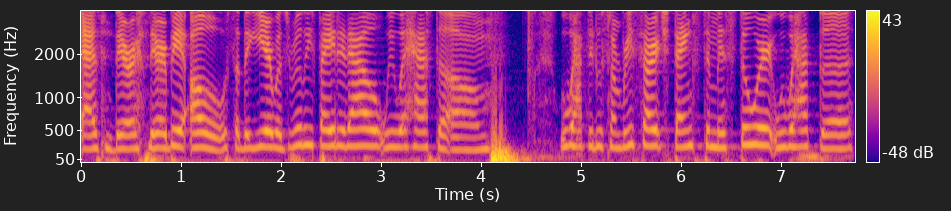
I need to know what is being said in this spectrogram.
as they're they're a bit old so the year was really faded out. We would have to um we would have to do some research thanks to miss stewart. We would have to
